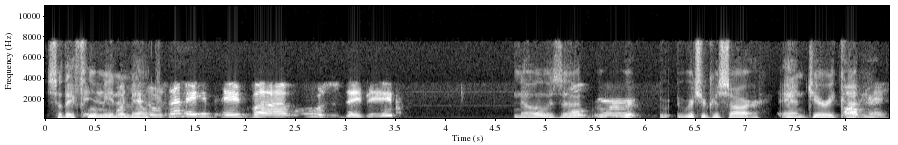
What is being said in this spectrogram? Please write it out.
so they flew me in a mail. That, was that Abe? Abe? Uh, what was his name? Abe? No, it was uh, R- R- Richard Grassar and Jerry Cutner. Okay.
